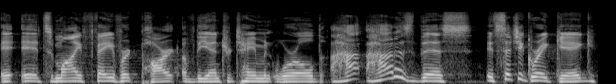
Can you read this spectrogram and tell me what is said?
it, it's my favorite part of the entertainment world. How, how does this? It's such a great gig,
